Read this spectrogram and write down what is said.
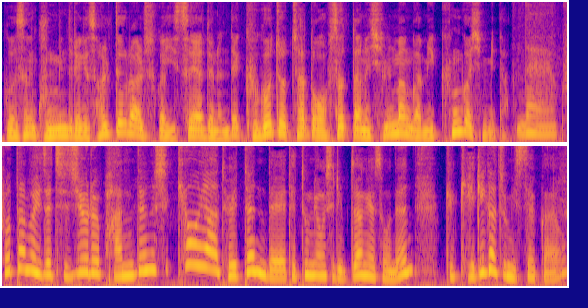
그것은 국민들에게 설득을 할 수가 있어야 되는데 그것조차도 없었다는 실망감이 큰 것입니다. 네. 그렇다면 이제 지지율을 반등시켜야 될 텐데 대통령실 입장에서는 그 계기가 좀 있을까요?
